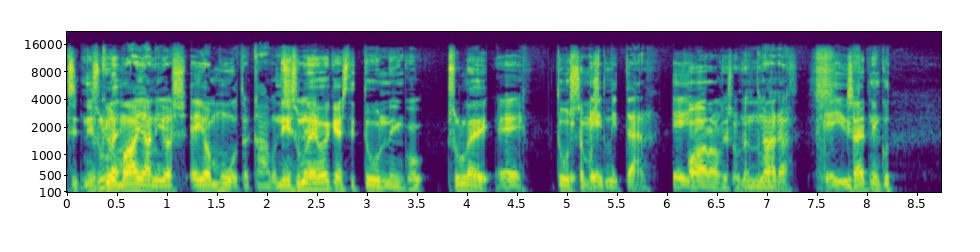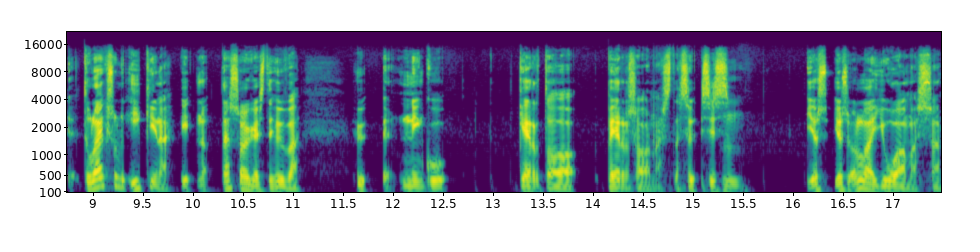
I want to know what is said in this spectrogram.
Si- Niin niin sulle... sulle, Kyllä mä ajan, jos ei ole muutakaan. Mutta niin sulle ei oikeasti tuu niinku, sulle ei Ei. tuu ei, semmoista ei mitään. Ei. vaarallisuuden Nada. tunnetta. Ei Sä yhtään. et niinku, tuleeko sulla ikinä, no tässä on oikeasti hyvä, hy, niinku kertoo persoonasta. Si- siis Hmm. jos, jos ollaan juomassa,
